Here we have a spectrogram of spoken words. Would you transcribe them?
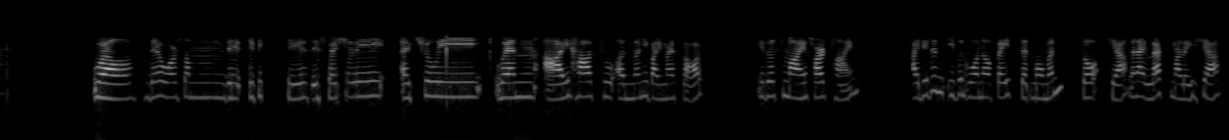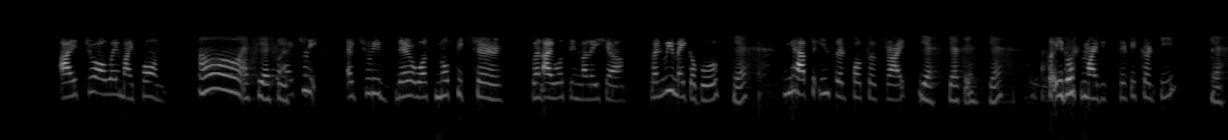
Well, there were some difficulties, especially actually when I had to earn money by myself. It was my hard time I didn't even want to face that moment. So yeah, when I left Malaysia, I threw away my phone. Oh, I see, I see. So actually, actually, there was no picture when I was in Malaysia. When we make a book, yes, we have to insert photos, right? Yes, yes, yes. So it was my difficulty. Yes.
